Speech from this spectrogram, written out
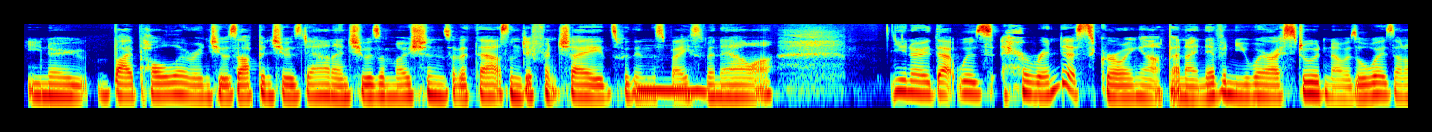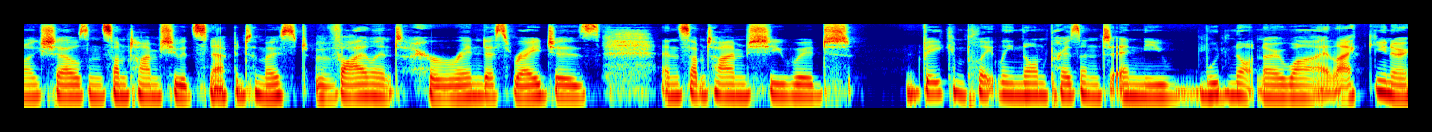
you know, bipolar and she was up and she was down and she was emotions of a thousand different shades within the space of an hour. You know, that was horrendous growing up. And I never knew where I stood and I was always on eggshells. And sometimes she would snap into the most violent, horrendous rages. And sometimes she would be completely non present and you would not know why. Like, you know,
